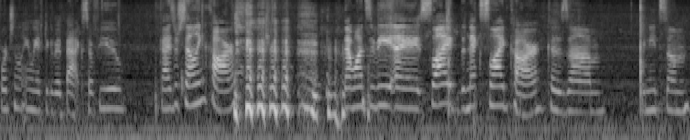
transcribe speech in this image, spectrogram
fortunately we have to give it back. So if you guys are selling a car that wants to be a slide, the next slide car, because um, we need some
